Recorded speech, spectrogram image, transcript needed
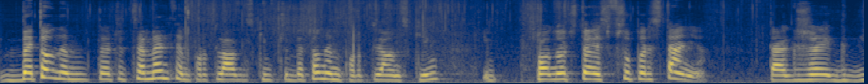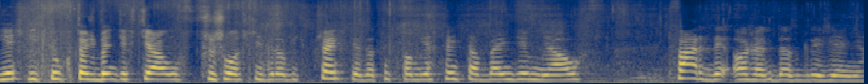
betonem, to znaczy cementem portlandzkim czy betonem portlandzkim i ponoć to jest w super stanie. Także jeśli tu ktoś będzie chciał w przyszłości zrobić przejście do tych pomieszczeń, to będzie miał twardy orzech do zgryzienia.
